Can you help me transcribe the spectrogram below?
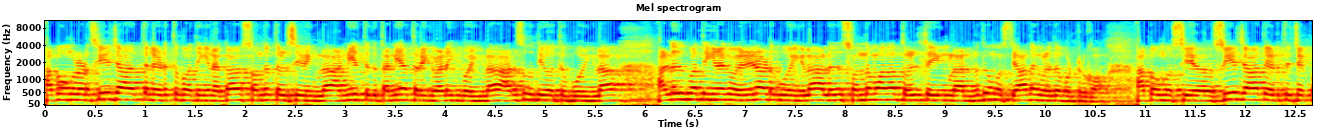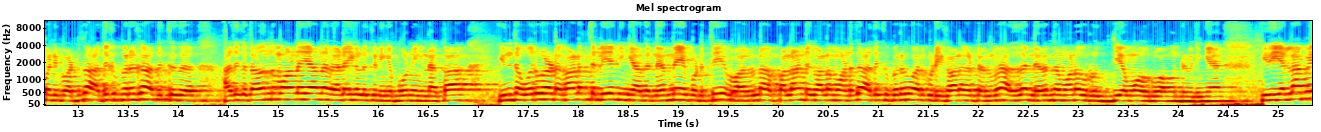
அப்போ உங்களோட சுய ஜாதகத்தில் எடுத்து பார்த்தீங்கன்னாக்கா சொந்த தொழில் செய்வீங்களா? அந்நியத்துக்கு தனியார் துறைக்கு வேலைக்கு போவீங்களா? அரசு உத்தியோகத்துக்கு போவீங்களா? அல்லது பார்த்தீங்கன்னாக்கா வெளிநாடு போவீங்களா? அல்லது சொந்தமாக தான் தொழில் செய்வீங்களான்றது உங்கள் ஜாதகம் எழுதப்பட்டிருக்கும். அப்போ உங்கள் சுய சுய ஜாதகத்தை எடுத்து செக் பண்ணி பார்த்துட்டு அதுக்கு பிறகு அதுக்கு அதுக்கு தகுந்த மாதிரியான வேலைகளுக்கு நீங்கள் போனீங்கன்னாக்கா இந்த ஒரு வருட காலத்திலேயே நீங்கள் அதை நிர்ணயப்படுத்தி வல்ல பல்லாண்டு காலமானது அதுக்கு பிறகு வரக்கூடிய காலகட்டமே அதுதான் நிரந்தரமான ஒரு உத்தியமாக உருவாகுன்றீங்க இது எல்லாமே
